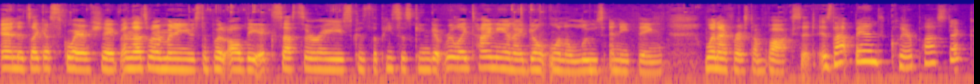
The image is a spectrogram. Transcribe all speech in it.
and it's like a square shape and that's what I'm going to use to put all the accessories cuz the pieces can get really tiny and I don't want to lose anything when I first unbox it. Is that band clear plastic?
